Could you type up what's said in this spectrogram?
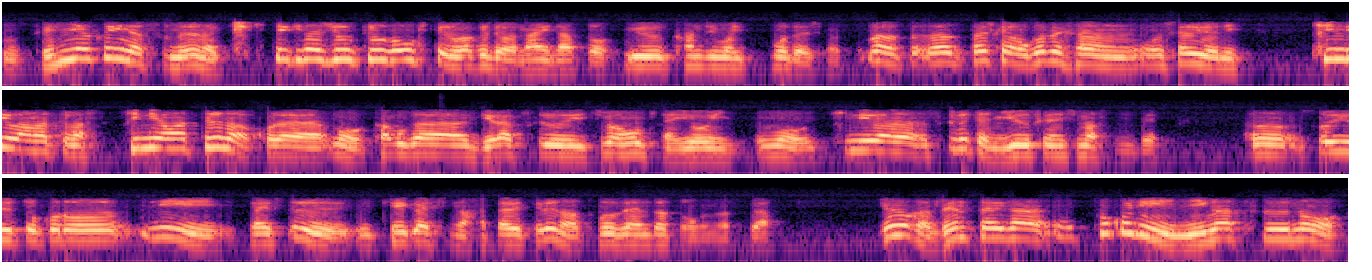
1200円安のような危機的な状況が起きているわけではないなという感じも一方でします。まあ、確かに岡崎さんおっしゃるように、金利は上がってます。金利は上がっているのは、これはもう株が下落する一番大きな要因、もう金利はすべてに優先しますので、あのそういうところに対する警戒心が働いているのは当然だと思いますが世の中全体が特に2月の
